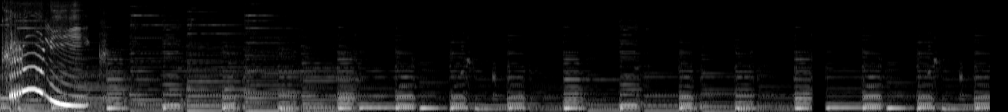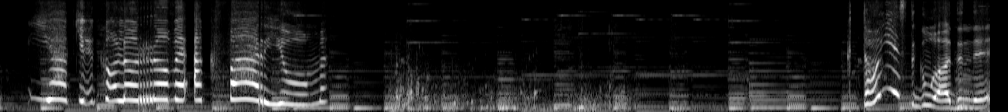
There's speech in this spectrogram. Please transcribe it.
Królik! Jakie kolorowe akwarium! Głodny?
